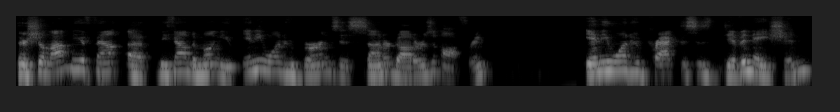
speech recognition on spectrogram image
There shall not be, found, uh, be found among you anyone who burns his son or daughter as an offering, anyone who practices divination,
